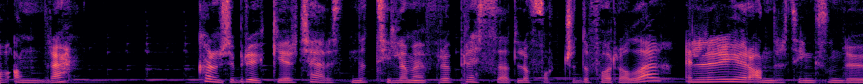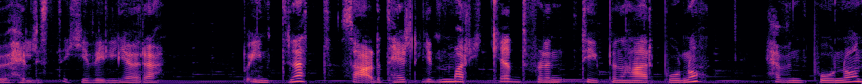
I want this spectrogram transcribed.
av andre. Kanskje bruker kjæresten det til og med for å presse deg til å fortsette forholdet, eller gjøre andre ting som du helst ikke vil gjøre. På internett så er det et helt eget marked for den typen her porno. Hevnpornoen.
